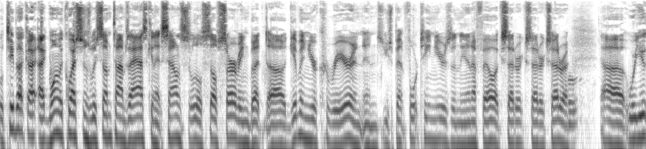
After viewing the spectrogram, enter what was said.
Well, T Buck, one of the questions we sometimes ask, and it sounds a little self serving, but uh, given your career and, and, you spent 14 years in the NFL, et cetera, et cetera, et cetera, mm-hmm. uh, were you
